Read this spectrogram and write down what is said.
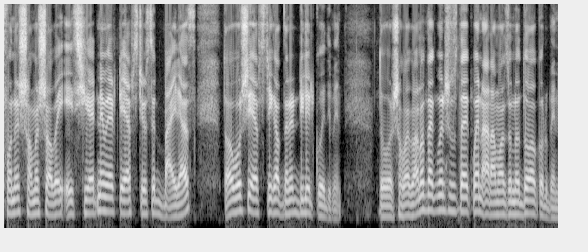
ফোনের সমস্যা হবে। এই শেয়ার নামে একটি অ্যাপসটি হচ্ছে ভাইরাস তো অবশ্যই অ্যাপসটিকে আপনারা ডিলিট করে দিবেন। তো সবাই ভালো থাকবেন, সুস্থ থাকবেন, আর আমার জন্য দোয়া করবেন।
